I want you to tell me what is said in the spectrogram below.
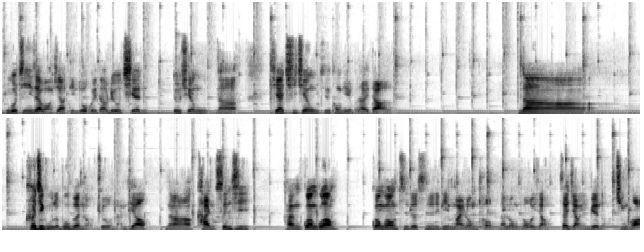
如果经济再往下，顶多回到六千六千五，那现在七千五其实空间也不太大了。那科技股的部分哦就难挑，那看生技，看观光，观光指的是一定买龙头。那龙头我想再讲一遍哦，精华。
